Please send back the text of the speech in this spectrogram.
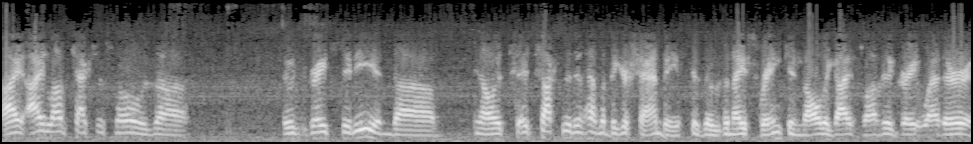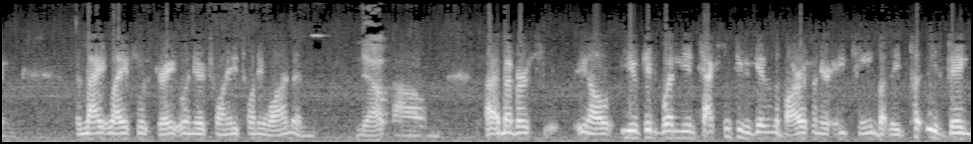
I I love Texas though. It was uh, it was a great city and. Uh, you know, it, it sucks they didn't have a bigger fan base because it was a nice rink and all the guys loved it, great weather, and the nightlife was great when you're 20, 21. And yeah, um, I remember, you know, you could, when you're in Texas, you could get in the bars when you're 18, but they'd put these big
